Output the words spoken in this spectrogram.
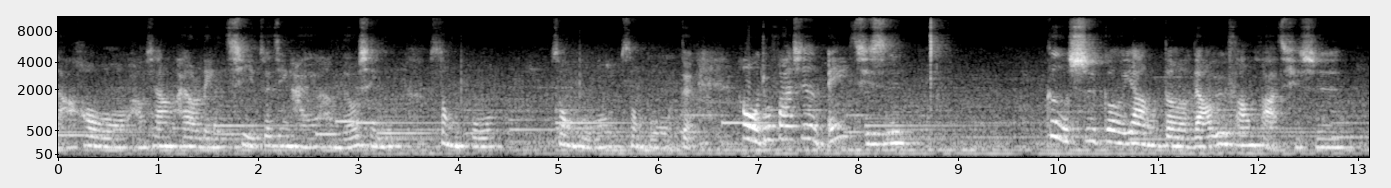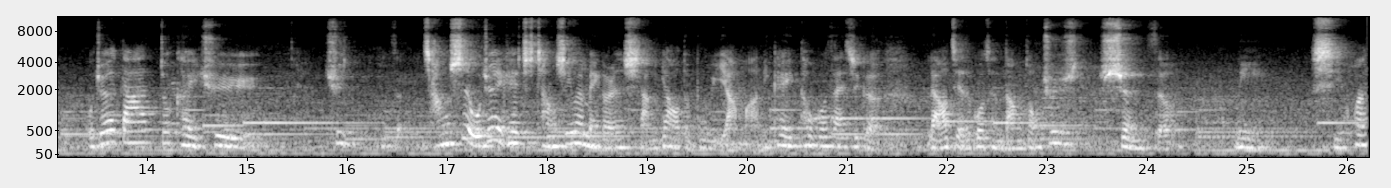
然后好像还有灵气，最近还很流行颂钵，颂钵，颂钵，对，然后我就发现，哎，其实。各式各样的疗愈方法，其实我觉得大家都可以去去尝试。我觉得也可以去尝试，因为每个人想要的不一样嘛。你可以透过在这个了解的过程当中，去选择你喜欢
